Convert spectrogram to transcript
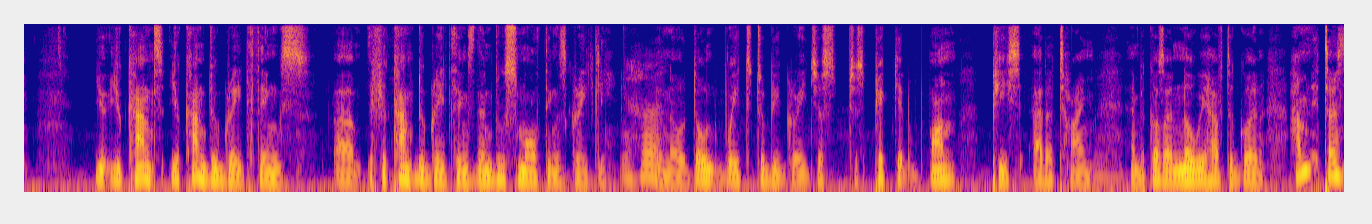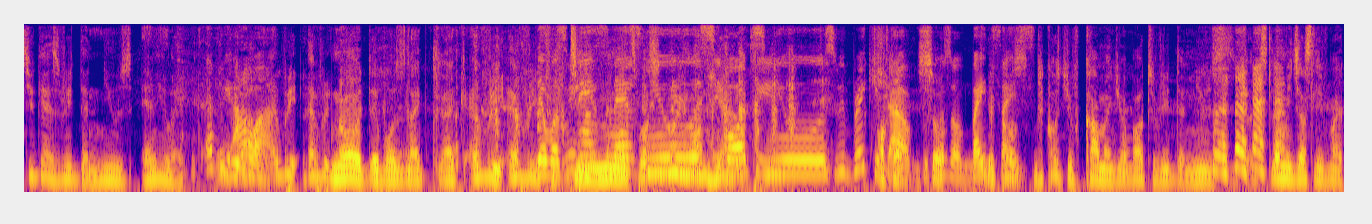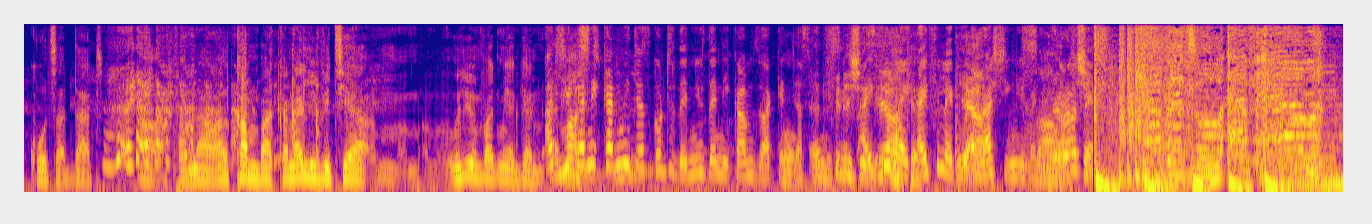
you you can't you can't do great things. Um, if you can't do great things, then do small things greatly. Uh-huh. You know, don't wait to be great. Just just pick it one piece at a time. Mm. And because I know we have to go in. How many times do you guys read the news anyway? It's every, Every hour. hour, Every every no, it, it was like like every every There was 15 minutes. business What's news, sports news. We break it Okay, out so because of bite because size. because you've come and you're about to read the news. just let me just leave my quotes at that uh, for now. I'll come back. Can I leave it here? Will you invite me again? Actually, can, he- can we just go to the news? Then he comes back and Oh. just And finishes. finishes, I feel yeah. like Okay. I feel like we are rushing him. and Sound. he's We're rushing. Capital FM.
